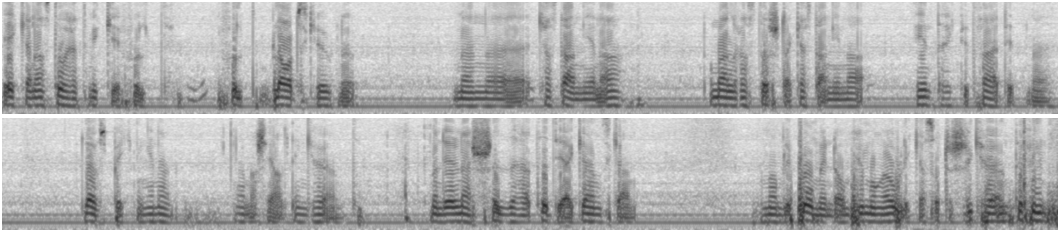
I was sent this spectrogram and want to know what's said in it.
Ekarna står rätt mycket fullt, fullt bladskrud nu. Men eh, kastanjerna, de allra största kastanjerna är inte riktigt färdigt med lövsprickningen än. Annars är allting grönt. Men det är den här skira tidiga grönskan när man blir påmind om hur många olika sorters grönt det finns.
